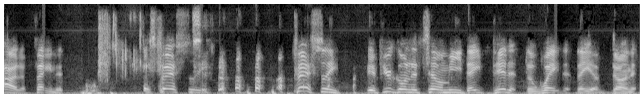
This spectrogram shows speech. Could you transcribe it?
I'd have fainted. Especially, especially if you're going to tell me they did it the way that they have done it.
